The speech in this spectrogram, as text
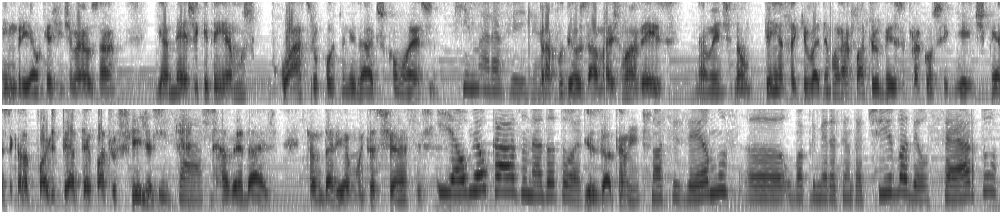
embrião que a gente vai usar. E a média é que tenhamos quatro oportunidades como essa. Que maravilha. Para poder usar mais de uma vez. Gente não pensa que vai demorar quatro vezes para conseguir, a gente pensa que ela pode ter até quatro filhos. Exato. Na verdade. Então daria muitas chances. E é o meu caso, né, doutor? Exatamente. Nós fizemos uh, uma primeira tentativa, deu certo,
